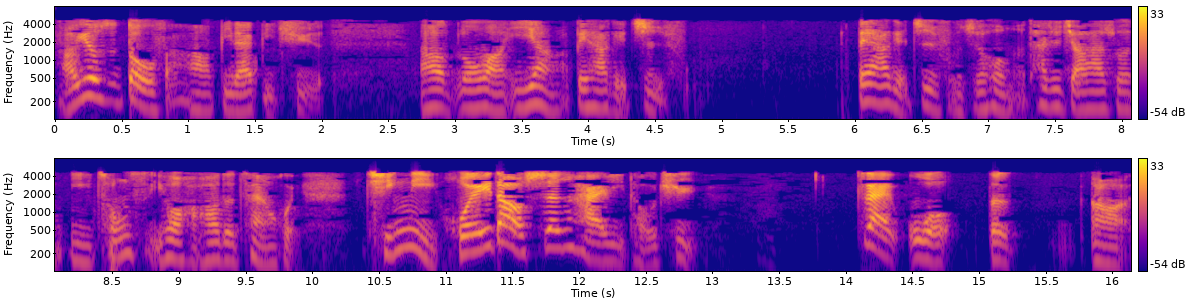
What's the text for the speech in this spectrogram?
然后又是斗法哈，比来比去的，然后龙王一样被他给制服，被他给制服之后呢，他就教他说：“你从此以后好好的忏悔，请你回到深海里头去，在我的。”啊，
